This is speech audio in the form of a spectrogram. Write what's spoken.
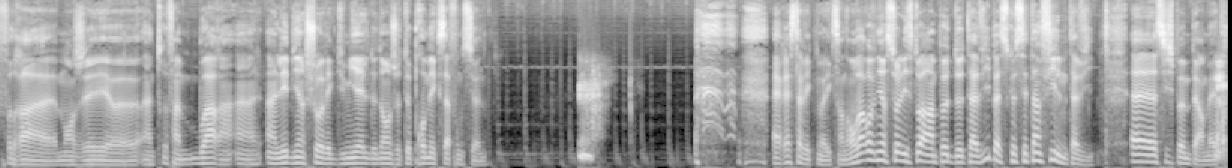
faudra manger euh, un truc, enfin boire un, un, un, lait bien chaud avec du miel dedans. Je te promets que ça fonctionne. Elle reste avec nous, Alexandre. On va revenir sur l'histoire un peu de ta vie parce que c'est un film, ta vie, euh, si je peux me permettre.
